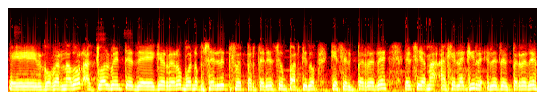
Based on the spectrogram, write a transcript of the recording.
El gobernador actualmente de Guerrero, bueno, pues él pertenece a un partido que es el PRD, él se llama Ángel Aguirre, él es del PRD,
